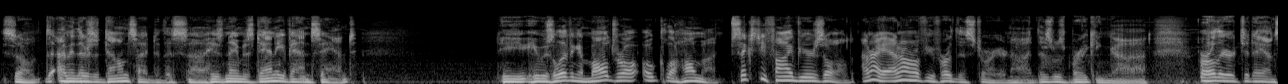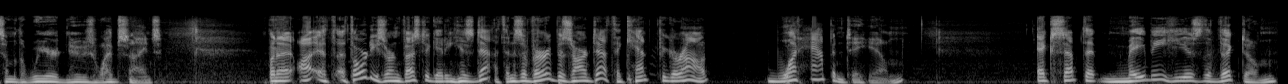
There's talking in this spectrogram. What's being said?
So, I mean, there's a downside to this. Uh, his name is Danny Van Zandt. He, he was living in Muldrow, Oklahoma, 65 years old. All right, I don't know if you've heard this story or not. This was breaking uh, earlier today on some of the weird news websites. But uh, authorities are investigating his death, and it's a very bizarre death. They can't figure out what happened to him, except that maybe he is the victim.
